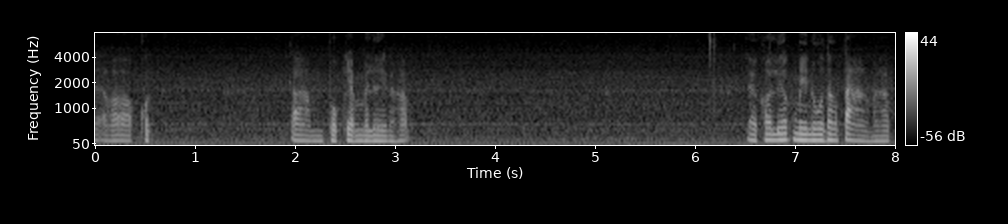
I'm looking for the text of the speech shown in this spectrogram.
แล้วก็กดตามโปรแกรมไปเลยนะครับ แล้วก็เลือกเมนูต่างๆนะครับ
